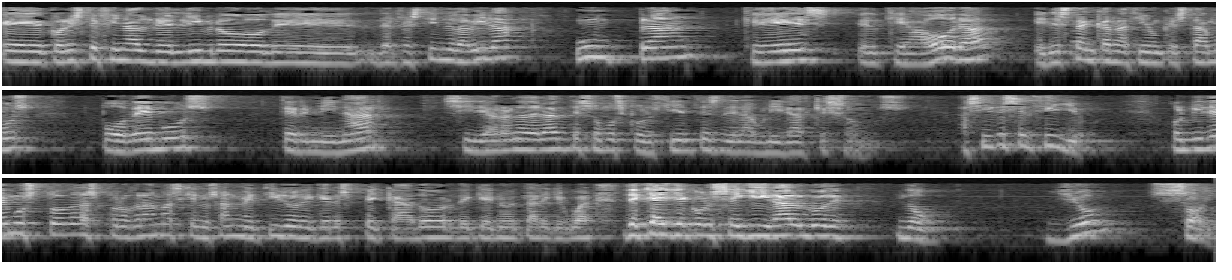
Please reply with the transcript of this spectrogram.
eh, con este final del libro de- del Festín de la Vida un plan que es el que ahora, en esta encarnación que estamos, podemos terminar si de ahora en adelante somos conscientes de la unidad que somos. Así de sencillo. Olvidemos todos los programas que nos han metido de que eres pecador, de que no tal y que igual, de que hay que conseguir algo de... No, yo soy.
